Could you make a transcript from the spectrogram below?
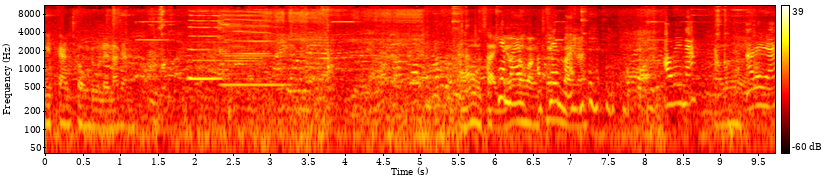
ธิตการชงดูเลยแล้วกัน โอ้ใส่เข้เยมไหมอะระวังเอาเข้เข้มมไปไหมนะ เอาเลยนะ เอาเลยนะ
